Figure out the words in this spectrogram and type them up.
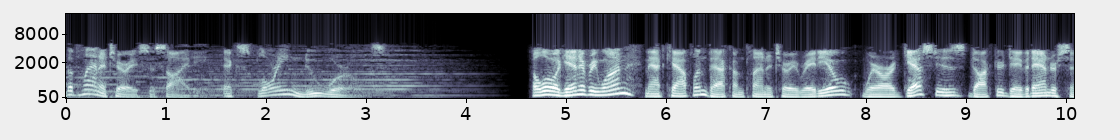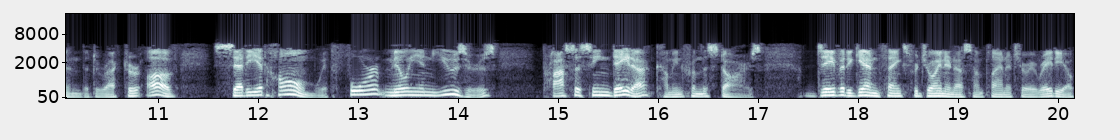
The Planetary Society, exploring new worlds. Hello again, everyone. Matt Kaplan back on Planetary Radio, where our guest is Dr. David Anderson, the director of SETI at Home, with 4 million users processing data coming from the stars. David, again, thanks for joining us on Planetary Radio.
